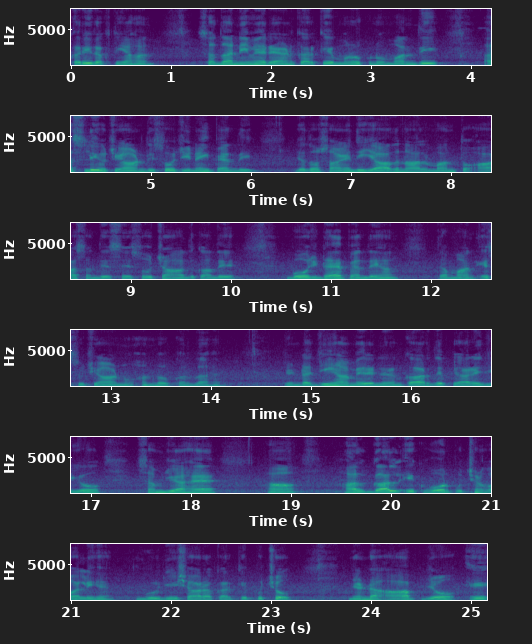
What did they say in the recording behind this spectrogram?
ਕਰੀ ਰੱਖਦੀਆਂ ਹਨ। ਸਦਾ ਨੀਵੇਂ ਰਹਿਣ ਕਰਕੇ ਮਨੁੱਖ ਨੂੰ ਮਨ ਦੀ ਅਸਲੀ ਉਚਿਆਣ ਦੀ ਸੋਚੀ ਨਹੀਂ ਪੈਂਦੀ। ਜਦੋਂ ਸਾਈਂ ਦੀ ਯਾਦ ਨਾਲ ਮਨ ਤੋਂ ਆ ਸੰਦੇਸੇ, ਸੋਚਾਂ ਆਦਿਕਾਂ ਦੇ ਬੋਝ ਢਹਿ ਪੈਂਦੇ ਹਨ, ਤਾਂ ਮਨ ਇਸ ਉਚਿਆਣ ਨੂੰ ਅਨੁਭਵ ਕਰਦਾ ਹੈ। ਜਿੰਦਾ, ਜੀ ਹਾਂ, ਮੇਰੇ ਨਿਰੰਕਾਰ ਦੇ ਪਿਆਰੇ ਜੀਓ, ਸਮਝਿਆ ਹੈ, ਹਾਂ, ਹਲ, ਗੱਲ ਇੱਕ ਹੋਰ ਪੁੱਛਣ ਵਾਲੀ ਹੈ। ਗੁਰੂ ਜੀ ਇਸ਼ਾਰਾ ਕਰਕੇ ਪੁੱਛੋ, ਜਿੰਦਾ, ਆਪ ਜੋ ਇਹ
